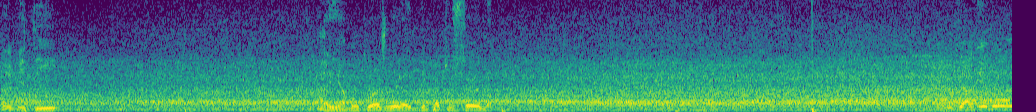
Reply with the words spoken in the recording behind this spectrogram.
Bébédi. Ah, il y a beaucoup à jouer là, il n'est pas tout seul. Le dernier mot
